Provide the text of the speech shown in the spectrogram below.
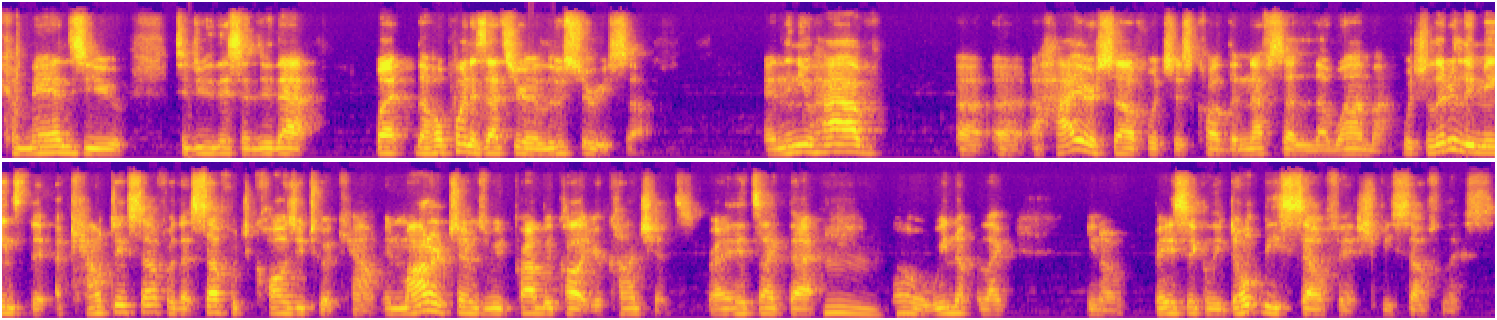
commands you to do this and do that. But the whole point is that's your illusory self. And then you have a, a, a higher self, which is called the nafs al-lawama, which literally means the accounting self or that self which calls you to account. In modern terms, we'd probably call it your conscience, right? It's like that. Mm. Oh, we know, like you know, basically don't be selfish, be selfless.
